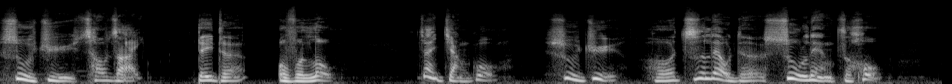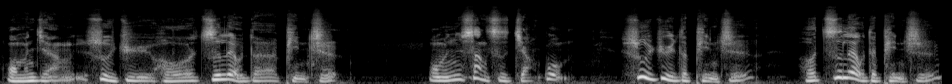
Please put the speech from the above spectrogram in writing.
数据超载 （Data Overload）。在讲过数据和资料的数量之后，我们讲数据和资料的品质。我们上次讲过，数据的品质和资料的品质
